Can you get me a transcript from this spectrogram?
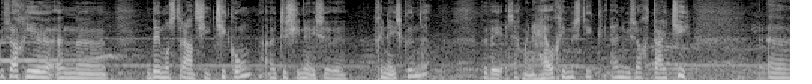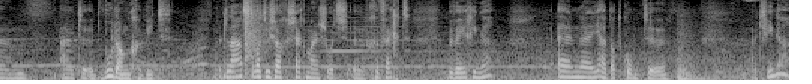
U zag hier een uh, demonstratie Qigong uit de Chinese geneeskunde. zeg maar een heilgymnastiek. En u zag Tai Chi uh, uit het Wudang-gebied. Het laatste wat u zag, zeg maar een soort uh, gevechtbewegingen. En ja, dat komt uit China.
